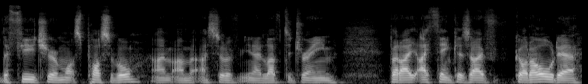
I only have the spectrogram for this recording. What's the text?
the future and what's possible. I'm, I'm I sort of you know love to dream but I, I, think as I've got older,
